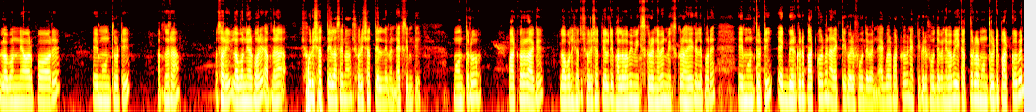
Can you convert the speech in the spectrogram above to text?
লবণ নেওয়ার পরে এই মন্ত্রটি আপনারা সরি লবণ নেওয়ার পরে আপনারা সরিষার তেল আছে না, সরিষার তেল নেবেন, এক চিমটি। মন্ত্র পাঠ করার আগে লবণের সাথে সরিষার তেলটি ভালোভাবে মিক্স করে নেবেন। মিক্স করা হয়ে গেলে পরে এই মন্ত্রটি এক বের করে পাঠ করবেন আর একটি করে ফু দেবেন। একবার পাঠ করবেন, একটি করে ফু দেবেন। এভাবে একাত্তরবার মন্ত্রটি পাঠ করবেন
